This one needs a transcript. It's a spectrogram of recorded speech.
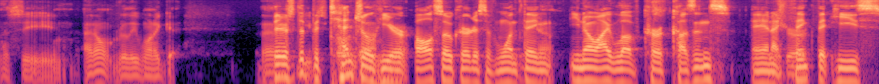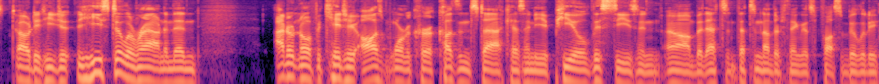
let's see. I don't really want to get. uh, There's the potential down here, also, Curtis, of one thing. You know, I love Kirk Cousins, and I think that he's. Oh, did he just? He's still around, and then I don't know if a KJ Osborn or Kirk Cousins stack has any appeal this season, um, but that's that's another thing that's a possibility.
